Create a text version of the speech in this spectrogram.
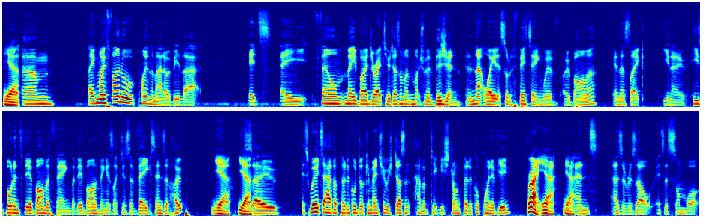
Yeah. Um, like my final point in the matter would be that it's a film made by a director who doesn't have much of a vision, and in that way, it's sort of fitting with Obama. And that's like, you know, he's born into the Obama thing, but the Obama thing is like just a vague sense of hope. Yeah, yeah. So it's weird to have a political documentary which doesn't have a particularly strong political point of view. Right, yeah, yeah. And as a result, it's a somewhat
